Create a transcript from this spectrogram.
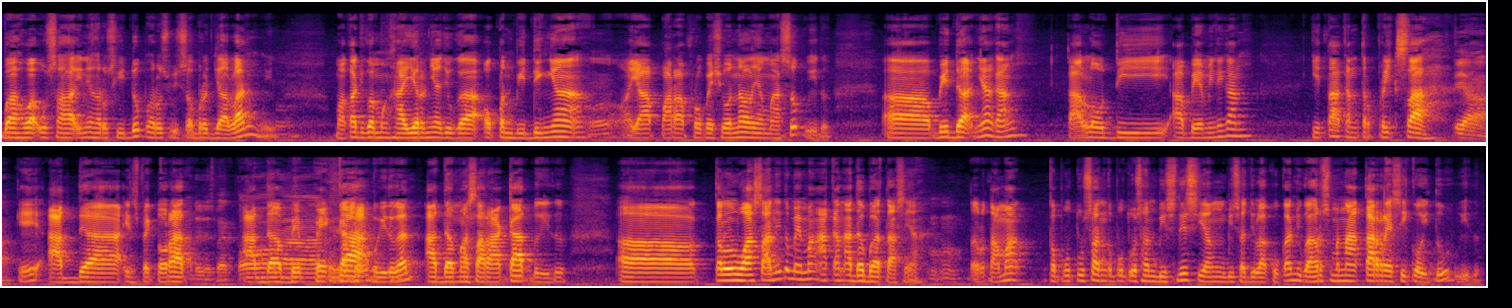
bahwa usaha ini harus hidup, harus bisa berjalan gitu. Maka juga meng-hire-nya juga open biddingnya ya para profesional yang masuk gitu. Eh, bedanya Kang, kalau di ABM ini kan kita akan terperiksa ya Oke, ada inspektorat, Ada inspektorat. ada BPK, begitu kan, ada masyarakat, begitu. Eh, keluasan itu memang akan ada batasnya, terutama keputusan-keputusan bisnis yang bisa dilakukan juga harus menakar resiko itu, gitu.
